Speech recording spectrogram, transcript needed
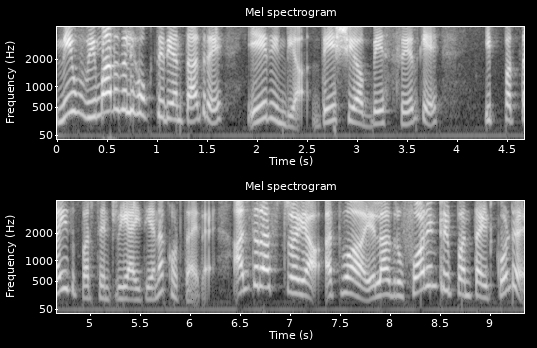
ನೀವು ವಿಮಾನದಲ್ಲಿ ಹೋಗ್ತೀರಿ ಅಂತಾದ್ರೆ ಏರ್ ಇಂಡಿಯಾ ದೇಶೀಯ ಬೇಸ್ ಫೇರ್ಗೆ ಇಪ್ಪತ್ತೈದು ಪರ್ಸೆಂಟ್ ರಿಯಾಯಿತಿಯನ್ನು ಕೊಡ್ತಾ ಇದೆ. ಅಂತಾರಾಷ್ಟ್ರೀಯ ಅಥವಾ ಎಲ್ಲಾದರೂ ಫಾರಿನ್ ಟ್ರಿಪ್ ಅಂತ ಇಟ್ಕೊಂಡ್ರೆ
